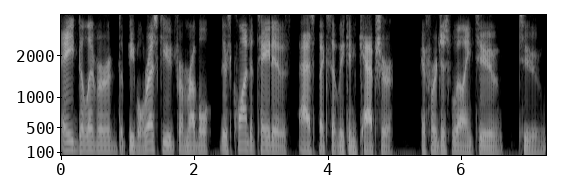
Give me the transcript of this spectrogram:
aid delivered, the people rescued from rubble. There's quantitative aspects that we can capture if we're just willing to to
